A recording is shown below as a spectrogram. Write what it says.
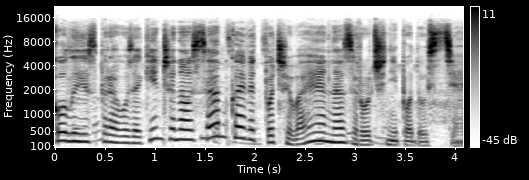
Коли справу закінчено, самка відпочиває на зручній подушці.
